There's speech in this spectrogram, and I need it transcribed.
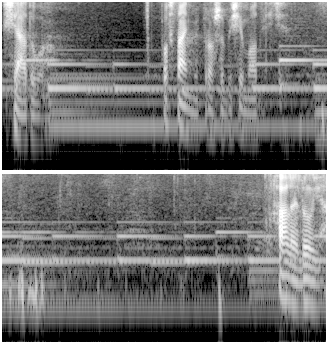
siadło? Powstańmy, proszę, by się modlić. Halleluja.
